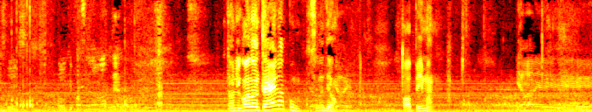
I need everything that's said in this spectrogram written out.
Os dois. Coloquei na lanterna. Então ligou a lanterna, pum, acendeu. Top, hein, mano. E ela é...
